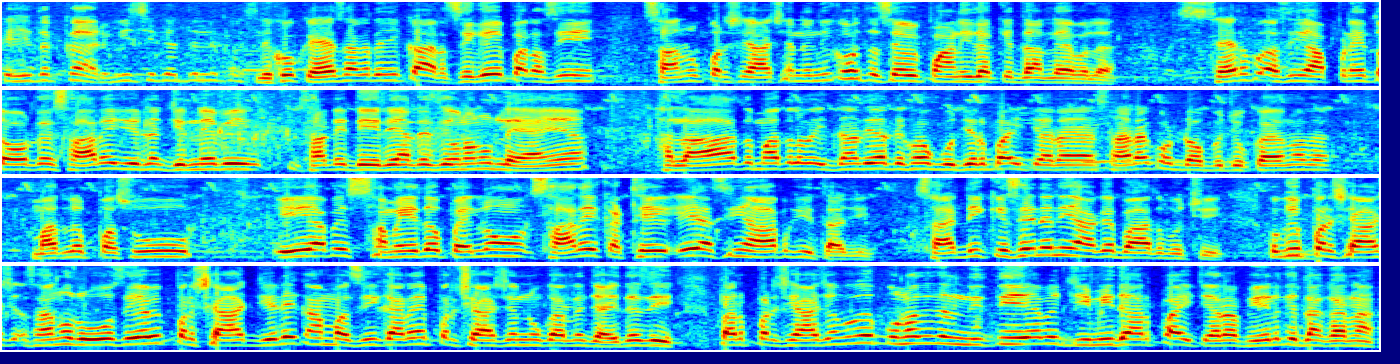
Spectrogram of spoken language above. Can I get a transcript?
ਕਿਸੇ ਤਾਂ ਘਰ ਵੀ ਸੀਗੇ ਇੱਧਰਲੇ ਪਾਸੇ। ਦੇਖੋ ਕਹਿ ਸਕਦੇ ਜੀ ਘਰ ਸੀਗੇ ਪਰ ਅਸੀਂ ਸਾਨੂੰ ਪ੍ਰਸ਼ਾਸਨ ਨੇ ਨਹੀਂ ਕੁਛ ਦੱਸਿਆ ਵੀ ਪਾਣੀ ਦਾ ਕਿੱਦਾਂ ਲੈਵਲ ਹੈ। ਸਿਰਫ ਅਸੀਂ ਆਪਣੇ ਤੌਰ ਤੇ ਸਾਰੇ ਜਿਹੜੇ ਜਿੰਨੇ ਵੀ ਸਾਡੇ ਡੇਰਿਆਂ ਤੇ ਸੀ ਉਹਨਾਂ ਨੂੰ ਲੈ ਆਏ ਆ ਹਾਲਾਤ ਮਤਲਬ ਇਦਾਂ ਦੇ ਆ ਦੇਖੋ ਗੁੱਜਰ ਭਾਈਚਾਰਾ ਆ ਸਾਰਾ ਕੁਝ ਡੁੱਬ ਚੁੱਕਾ ਹੈ ਉਹਨਾਂ ਦਾ। ਮਤਲਬ ਪਸ਼ੂ ਇਹ ਆ ਵੀ ਸਮੇਂ ਤੋਂ ਪਹਿਲਾਂ ਸਾਰੇ ਇਕੱਠੇ, ਇਹ ਅਸੀਂ ਆਪ ਕੀਤਾ ਜੀ। ਸਾਡੀ ਕਿਸੇ ਨੇ ਨਹੀਂ ਆ ਕੇ ਬਾਤ ਪੁੱਛੀ, ਕਿਉਂਕਿ ਪ੍ਰਸ਼ਾਸਨ, ਸਾਨੂੰ ਰੋਸ ਇਹ ਆ ਵੀ ਪ੍ਰਸ਼ਾਸਨ, ਜਿਹੜੇ ਕੰਮ ਅਸੀਂ ਕਰ ਰਹੇ ਪ੍ਰਸ਼ਾਸਨ ਨੂੰ ਕਰਨੇ ਚਾਹੀਦੇ ਸੀ। ਪਰ ਪ੍ਰਸ਼ਾਸਨ, ਕਿਉਂਕਿ ਉਹਨਾਂ ਦੀ ਤਾਂ ਨੀਤੀ ਇਹ ਹੈ ਵੀ ਜ਼ਿਮੀਦਾਰ ਭਾਈਚਾਰਾ ਫੇਲ ਕਿਦਾਂ ਕਰਨਾ।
